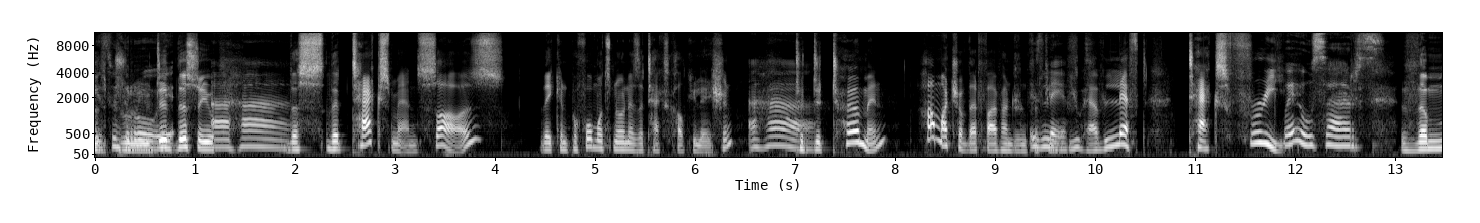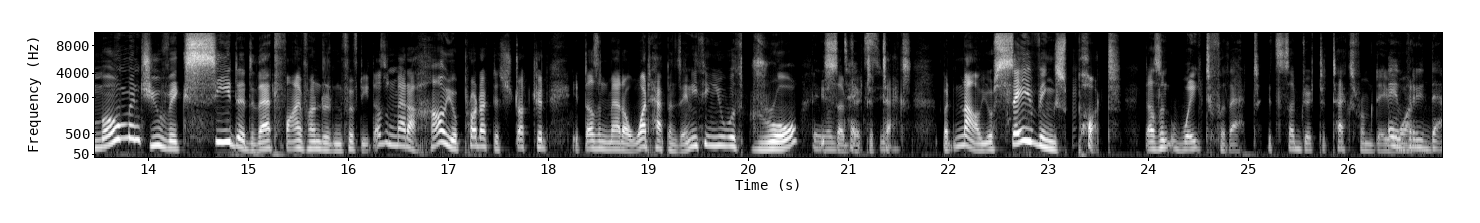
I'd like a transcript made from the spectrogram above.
Yes, withdrew. You did this, so you Aha. the the taxman SARS they can perform what's known as a tax calculation Aha. to determine how much of that 550 you have left tax free. The moment you've exceeded that 550, it doesn't matter how your product is structured, it doesn't matter what happens. Anything you withdraw They is subject tax to you. tax. But now your savings pot doesn't wait for that. It's subject to tax from day one. Every day,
